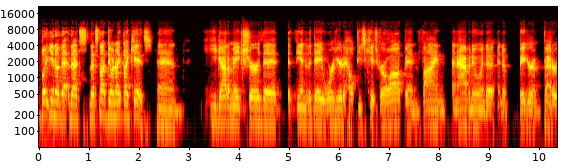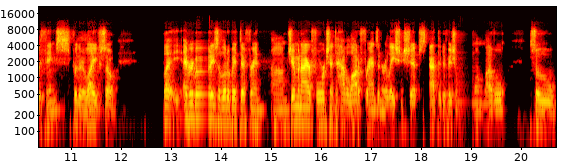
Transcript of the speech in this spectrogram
but you know that that's that's not doing right by kids, and you got to make sure that at the end of the day, we're here to help these kids grow up and find an avenue into into bigger and better things for their life. So but everybody's a little bit different. Um, Jim and I are fortunate to have a lot of friends and relationships at the Division One level. So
